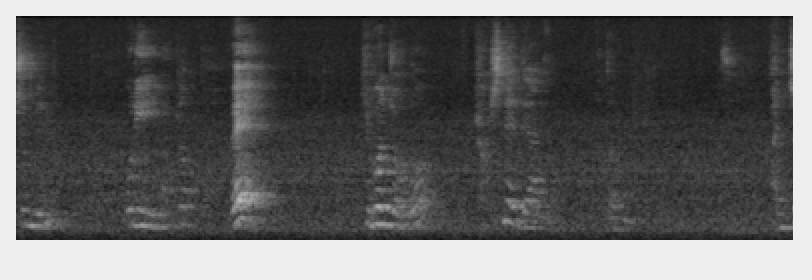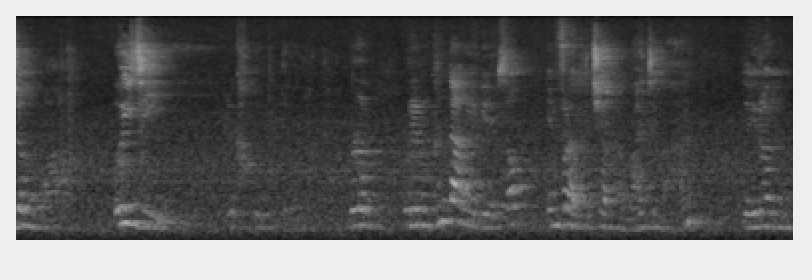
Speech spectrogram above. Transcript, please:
준비는 우리밖에 없다. 왜? 기본적으로 혁신에 대한 어떤 관점과 의지를 갖고 있기 때문입니다. 물론 우리는 큰 당에 비해서 인프라도 취약하고 하지만 네, 이런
